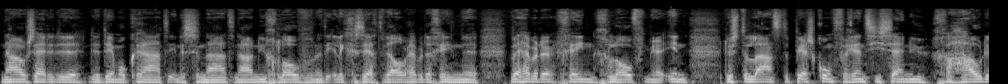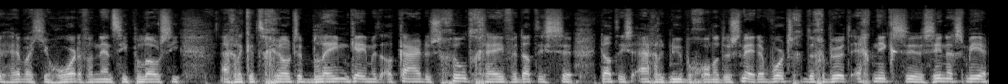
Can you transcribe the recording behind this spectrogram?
Nou, zeiden de, de democraten in de Senaat, nou nu geloven we het eerlijk gezegd wel. We hebben, er geen, uh, we hebben er geen geloof meer in. Dus de laatste persconferenties zijn nu gehouden. Hè, wat je hoorde van Nancy Pelosi. Eigenlijk het grote blame game met elkaar de schuld geven. Dat is, uh, dat is eigenlijk nu begonnen. Dus nee, er, wordt, er gebeurt echt niks niks zinnigs meer.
